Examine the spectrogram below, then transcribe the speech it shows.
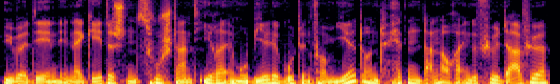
über den energetischen Zustand Ihrer Immobilie gut informiert und hätten dann auch ein Gefühl dafür,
